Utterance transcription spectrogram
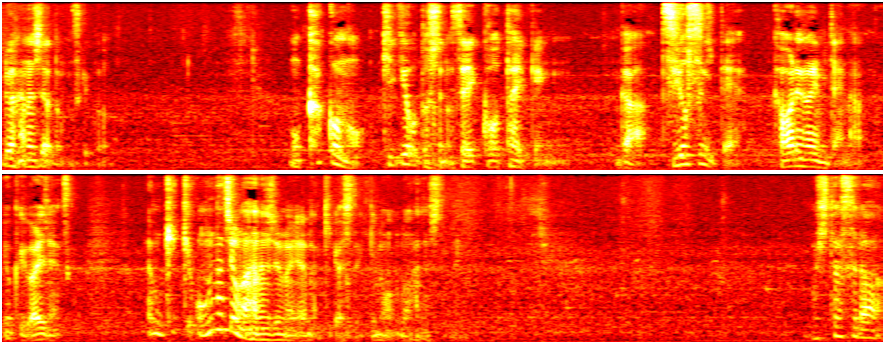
る話だと思うんですけど。もう過去の企業としての成功体験が強すぎて変われないみたいなよく言われるじゃないですか。でも結局同じような話のような気がして昨日の話とね。ひたすら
